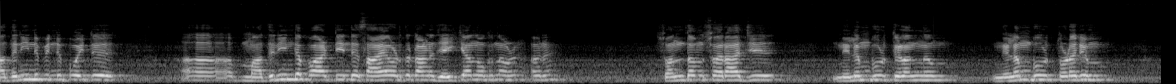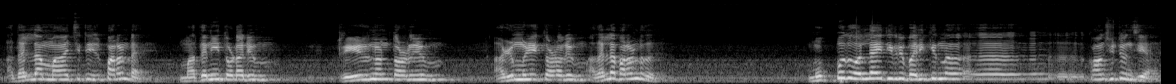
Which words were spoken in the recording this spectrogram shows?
മദനീന്റെ പിന്നെ പോയിട്ട് മദനീന്റെ പാർട്ടീന്റെ സഹായം എടുത്തിട്ടാണ് ജയിക്കാൻ നോക്കുന്നത് അവർ സ്വന്തം സ്വരാജ് നിലമ്പൂർ തിളങ്ങും നിലമ്പൂർ തുടരും. അതെല്ലാം മാറ്റിട്ട് ഇത് പറണ്ടേ മദനി തുടരും പ്രീണനം തുടരും അഴിമൊഴി തുടരും. അതല്ല പറയേണ്ടത്? മുപ്പത് കൊല്ലമായിട്ട് ഇവർ ഭരിക്കുന്ന കോൺസ്റ്റിറ്റ്യുവൻസിയാണ്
